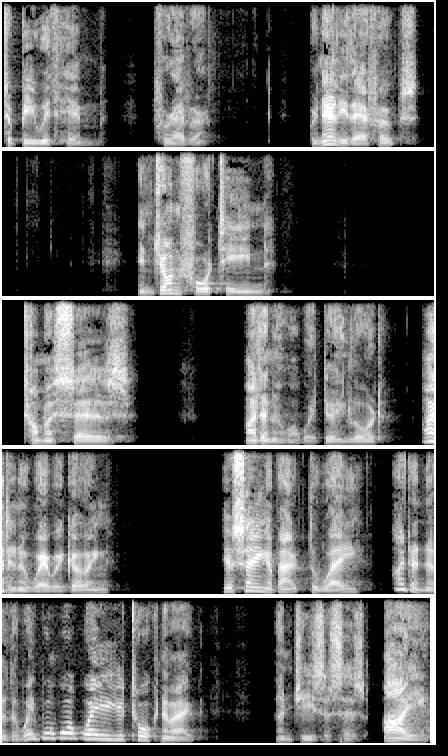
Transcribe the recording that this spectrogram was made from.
to be with him forever. We're nearly there, folks. In John 14, Thomas says, I don't know what we're doing, Lord. I don't know where we're going. You're saying about the way. I don't know the way. Well, what way are you talking about? And Jesus says, I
